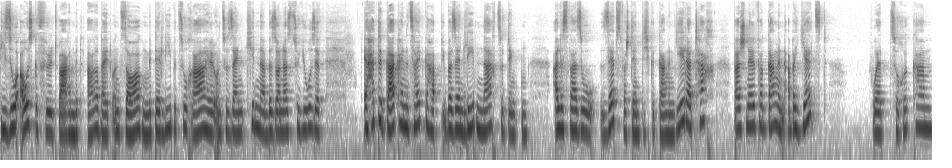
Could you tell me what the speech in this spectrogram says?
die so ausgefüllt waren mit Arbeit und Sorgen, mit der Liebe zu Rahel und zu seinen Kindern, besonders zu Josef. Er hatte gar keine Zeit gehabt, über sein Leben nachzudenken. Alles war so selbstverständlich gegangen. Jeder Tag war schnell vergangen. Aber jetzt, wo er zurückkam,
